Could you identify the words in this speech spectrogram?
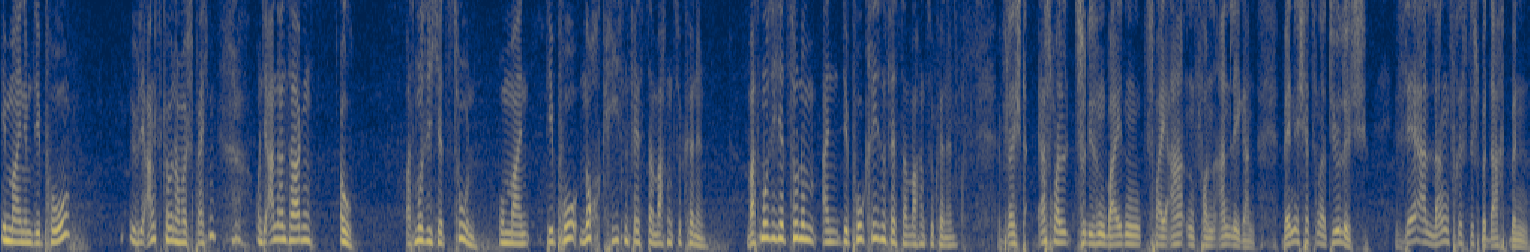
in meinem Depot. Über die Angst können wir nochmal sprechen. Und die anderen sagen, oh, was muss ich jetzt tun, um mein Depot noch krisenfester machen zu können? Was muss ich jetzt tun, um ein Depot krisenfester machen zu können? Vielleicht erstmal zu diesen beiden zwei Arten von Anlegern. Wenn ich jetzt natürlich sehr langfristig bedacht bin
